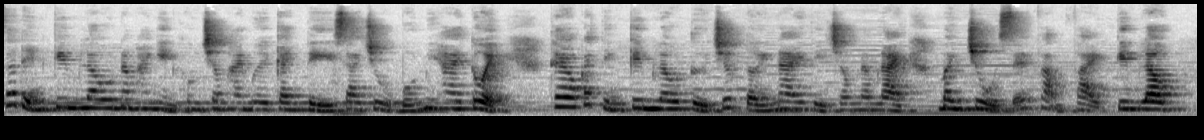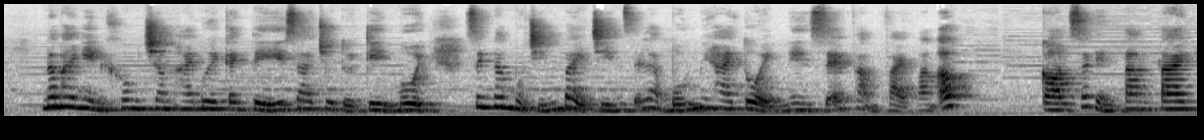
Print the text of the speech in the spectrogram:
Xét đến Kim Lâu năm 2020 canh tí gia chủ 42 tuổi. Theo cách tính Kim Lâu từ trước tới nay thì trong năm này mệnh chủ sẽ phạm phải Kim Lâu. Năm 2020 canh tí gia chủ tuổi kỷ mùi, sinh năm 1979 sẽ là 42 tuổi nên sẽ phạm phải hoang ốc. Còn xét đến tam tai,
